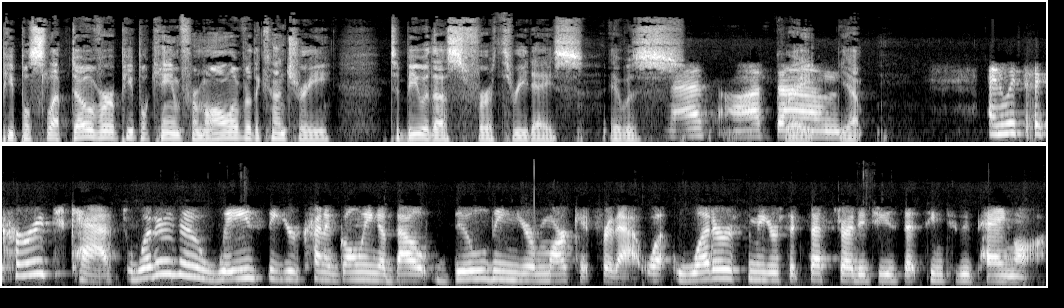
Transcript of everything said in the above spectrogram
people slept over. People came from all over the country to be with us for three days. It was That's great. awesome. yep. And with the Courage Cast, what are the ways that you're kind of going about building your market for that? What What are some of your success strategies that seem to be paying off?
